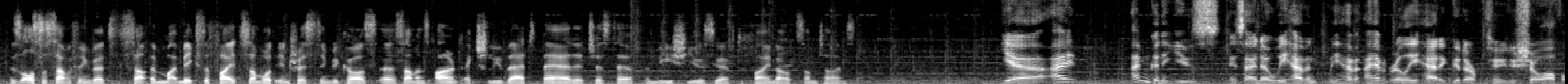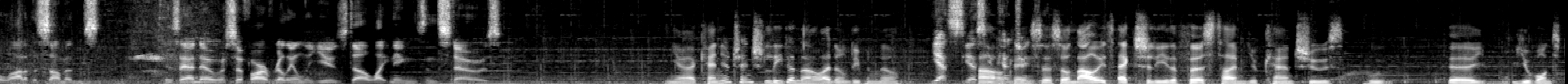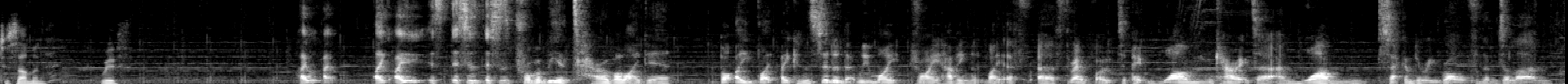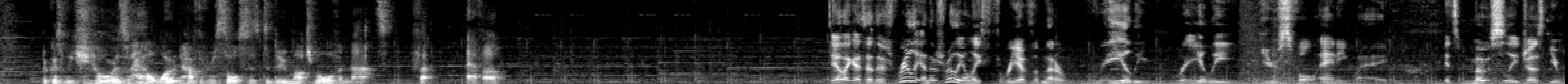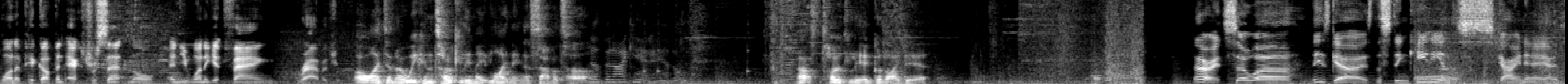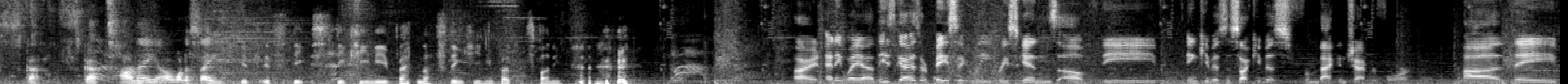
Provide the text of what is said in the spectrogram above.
There's also something that so- uh, makes the fight somewhat interesting because uh, summons aren't actually that bad, they just have a niche use you have to find out sometimes. Yeah, I I'm gonna use. Is I know we haven't we haven't I haven't really had a good opportunity to show off a lot of the summons. Because I know so far I've really only used uh, lightnings and snows. Yeah, can you change leader now? I don't even know. Yes, yes, ah, you can okay. change. So so now it's actually the first time you can choose who uh, you want to summon with. I, I like I it's, this is this is probably a terrible idea, but I like I considered that we might try having like a, a thread vote to pick one character and one secondary role for them to learn, because we sure as hell won't have the resources to do much more than that forever. Yeah, like I said, there's really and there's really only three of them that are really, really useful anyway. It's mostly just you want to pick up an extra sentinel and you want to get Fang Ravager. Oh, I don't know. We can totally make lightning a saboteur. Nothing I can't handle. That's totally a good idea. Alright, so uh these guys, the Stinkini and the Skyne. Scat- Skatane, I want to say. It's it's sti- Stikini, but not Stinkini, but it's funny. Alright, anyway, uh, these guys are basically reskins of the Incubus and Succubus from back in Chapter 4. Uh, they...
